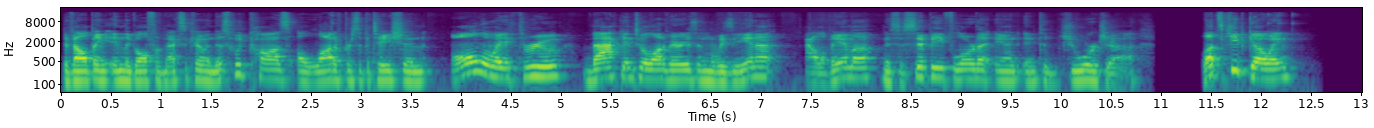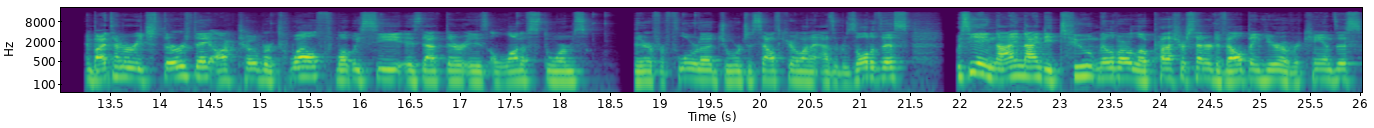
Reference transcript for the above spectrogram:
developing in the Gulf of Mexico, and this would cause a lot of precipitation all the way through back into a lot of areas in Louisiana, Alabama, Mississippi, Florida, and into Georgia. Let's keep going. And by the time we reach Thursday, October 12th, what we see is that there is a lot of storms there for Florida, Georgia, South Carolina as a result of this. We see a 992 millibar low pressure center developing here over Kansas.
